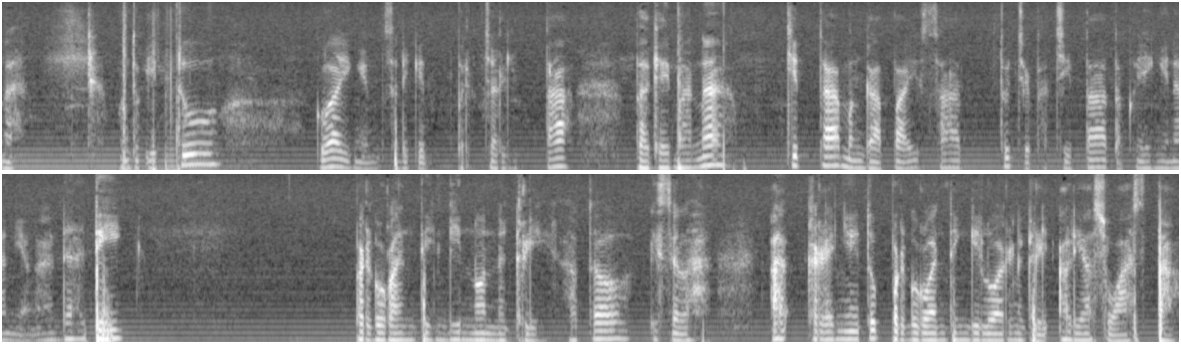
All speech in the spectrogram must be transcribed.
Nah untuk itu gue ingin sedikit bercerita bagaimana kita menggapai satu cita-cita atau keinginan yang ada di perguruan tinggi non negeri atau istilah kerennya itu perguruan tinggi luar negeri alias swasta.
